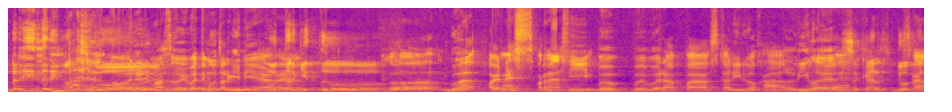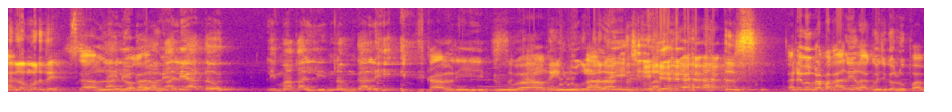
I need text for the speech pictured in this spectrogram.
dari dari Mas Boy. Oh, dari Mas Boy. Berarti muter gini ya? Muter Eh, gitu. Kalau gue ONS pernah sih be- beberapa sekali dua kali lah ya. Sekali dua kali doang berarti? Sekali dua kali. kali atau lima kali enam kali. Sekali dua Sekali puluh puluh kali. ratus. Ada beberapa kali lah. Gue juga lupa.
